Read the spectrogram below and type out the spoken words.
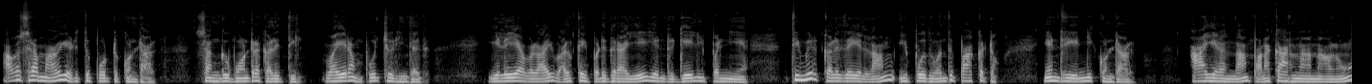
அவசரமாக எடுத்து போட்டுக்கொண்டாள் சங்கு போன்ற கழுத்தில் வைரம் பூச்சொரிந்தது. இளையவளாய் வாழ்க்கைப்படுகிறாயே என்று கேலி பண்ணிய திமிர் கழுதையெல்லாம் இப்போது வந்து பார்க்கட்டும் என்று எண்ணிக்கொண்டாள். ஆயிரம்தான் பணக்காரனானாலும்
